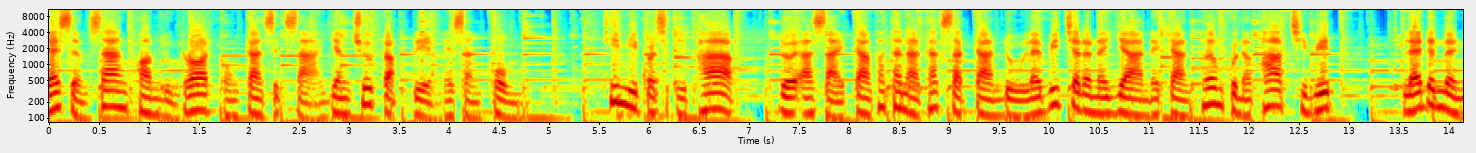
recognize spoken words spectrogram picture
และเสริมสร้างความอยู่รอดของการศึกษายังช่วยปรับเปลี่ยนในสังคม ที่มีประสิทธิภาพ โดยอาศัยการพัฒนาทักษะการดูและวิจารณญาณในการเพิ่มคุณภาพชีวิต และดำเนิน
